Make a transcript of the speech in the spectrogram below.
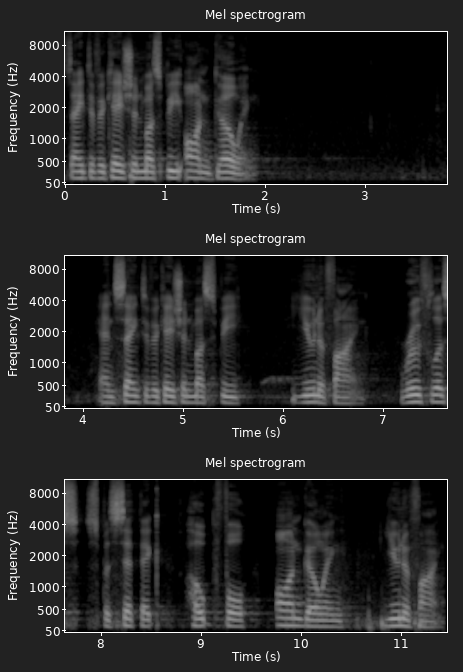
Sanctification must be ongoing. And sanctification must be unifying. Ruthless, specific, hopeful, ongoing, unifying.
